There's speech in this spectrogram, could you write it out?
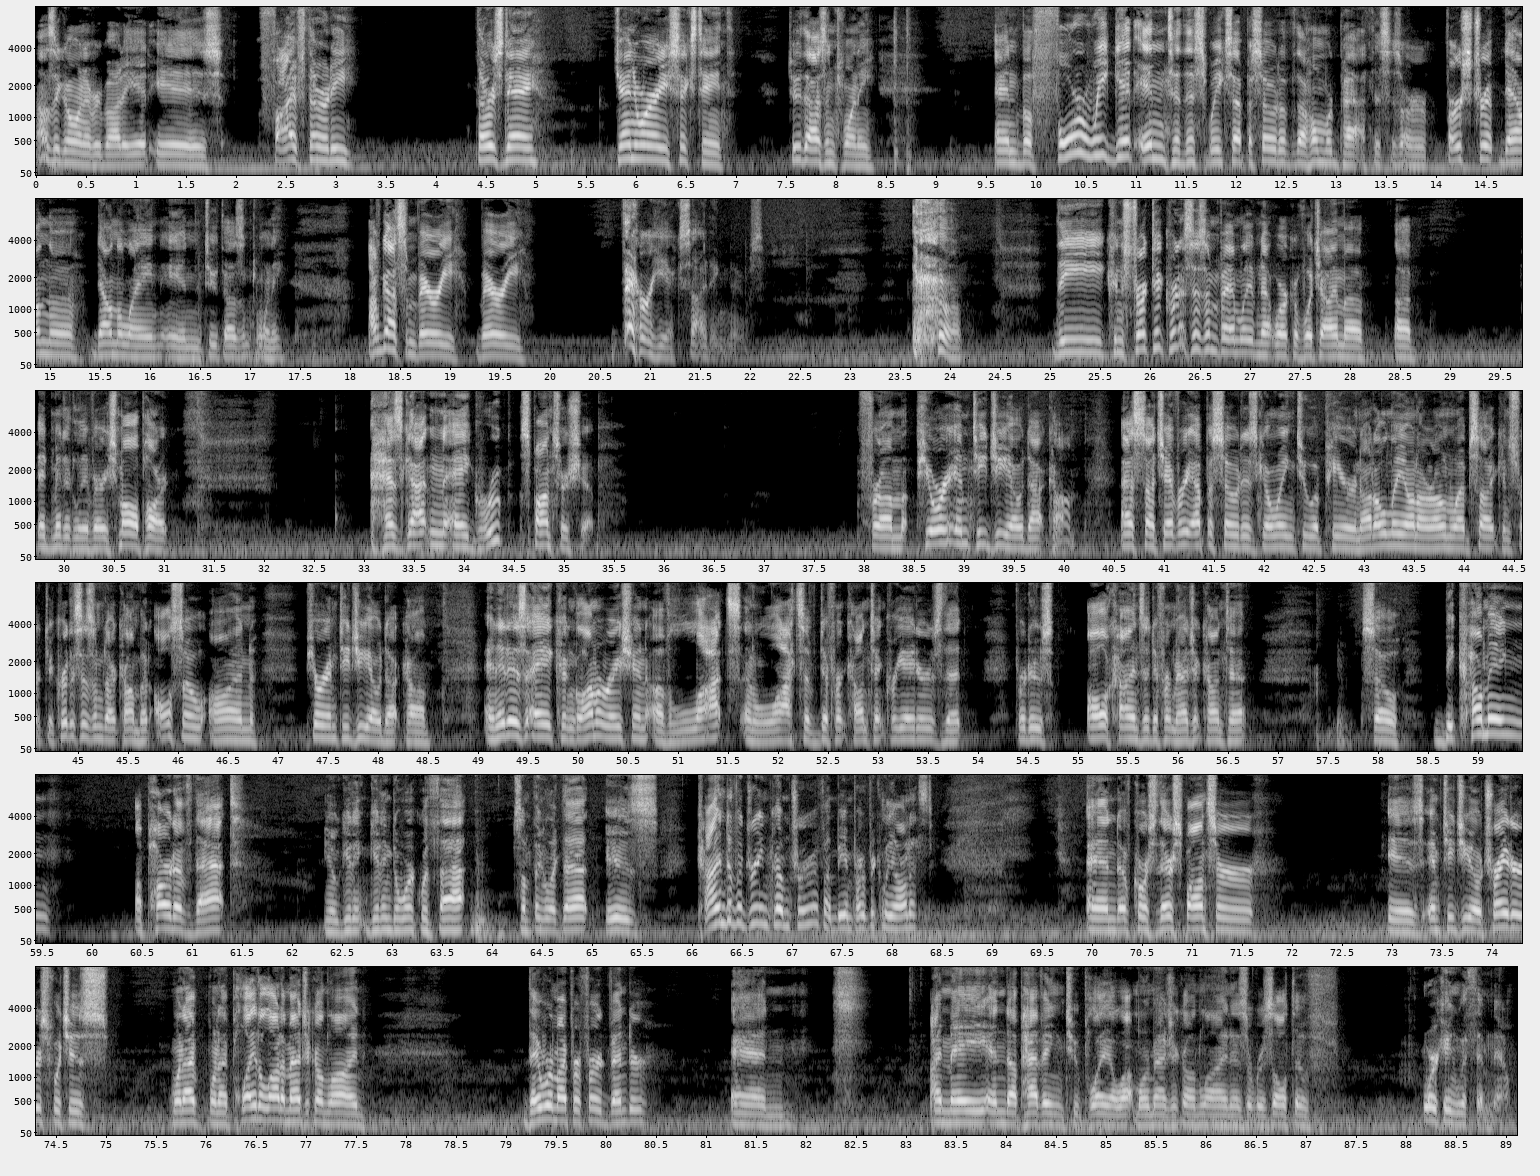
How's it going, everybody? It is 5:30 Thursday, January 16th, 2020. And before we get into this week's episode of the Homeward Path, this is our first trip down the down the lane in 2020. I've got some very, very, very exciting news. the constructed criticism family of network, of which I'm a, a admittedly a very small part, has gotten a group sponsorship from puremtgo.com. As such, every episode is going to appear not only on our own website, constructedcriticism.com, but also on puremtgo.com. And it is a conglomeration of lots and lots of different content creators that produce all kinds of different magic content. So, becoming a part of that, you know, getting getting to work with that, something like that is kind of a dream come true if I'm being perfectly honest. And of course, their sponsor is MTGO Traders, which is when I when I played a lot of Magic Online, they were my preferred vendor, and I may end up having to play a lot more Magic Online as a result of working with them now.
